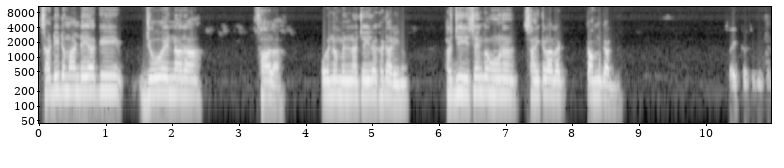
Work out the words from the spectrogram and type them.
ਸਾਡੀ ਡਿਮਾਂਡ ਇਹ ਆ ਕਿ ਜੋ ਇਹਨਾਂ ਦਾ ਫਲ ਆ ਉਹ ਇਹਨੂੰ ਮਿਲਣਾ ਚਾਹੀਦਾ ਖਿਡਾਰੀ ਨੂੰ। ਹਰਜੀਤ ਸਿੰਘ ਹੁਣ ਸਾਈਕਲਾਂ ਦਾ ਕੰਮ ਕਰਦੇ। ਸਾਈਕਲ ਚ ਕੀ ਕਰ-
